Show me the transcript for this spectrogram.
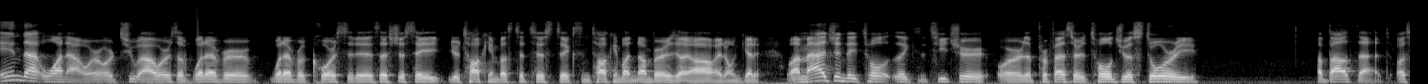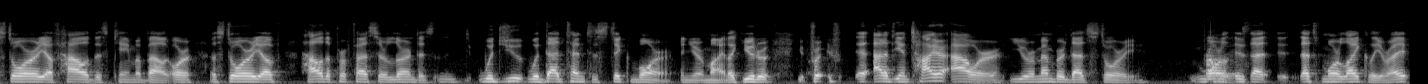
in that one hour or two hours of whatever whatever course it is, let's just say you're talking about statistics and talking about numbers, you're like, oh, I don't get it. Well, imagine they told like the teacher or the professor told you a story about that, a story of how this came about, or a story of how the professor learned this. Would you would that tend to stick more in your mind? Like you'd for out of the entire hour, you remembered that story. More Probably. is that that's more likely, right?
